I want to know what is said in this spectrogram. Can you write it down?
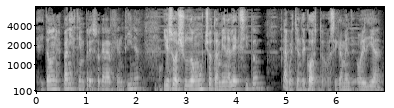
editado en España, está impreso acá en Argentina, y eso ayudó mucho también al éxito. Una cuestión de costos, básicamente. Hoy día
